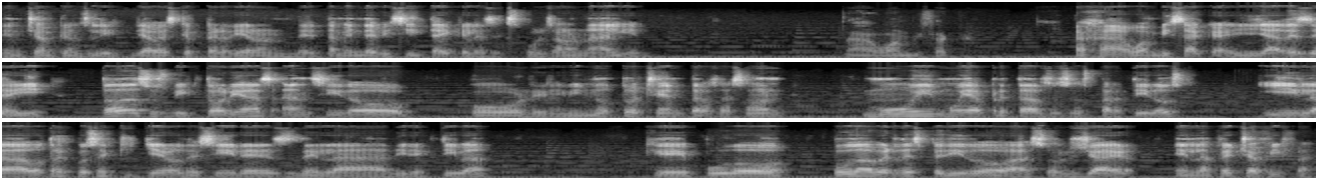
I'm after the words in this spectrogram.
en Champions League. Ya ves que perdieron de, también de visita y que les expulsaron a alguien. A Juan Bisaca. Ajá, Juan Bisaca. Y ya desde ahí, todas sus victorias han sido por el minuto 80. O sea, son muy, muy apretados esos partidos. Y la otra cosa que quiero decir es de la directiva que pudo, pudo haber despedido a Solskjaer en la fecha FIFA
